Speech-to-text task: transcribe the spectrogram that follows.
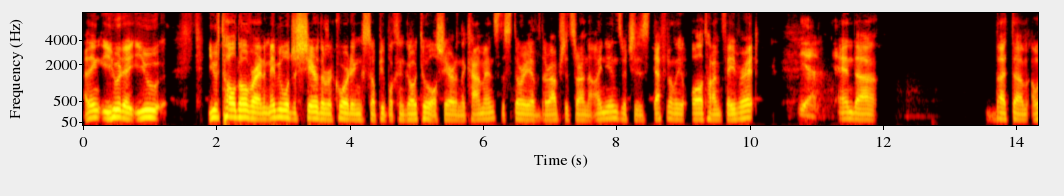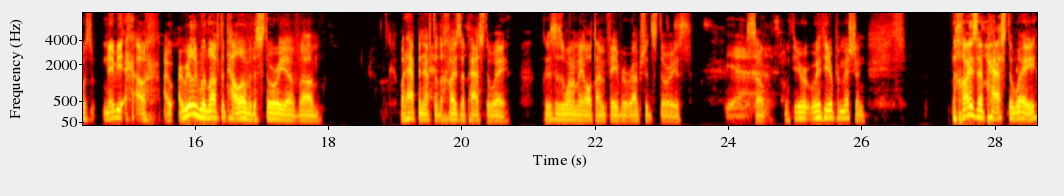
I think Yehuda, you you've told over, and maybe we'll just share the recording so people can go to. it. I'll share it in the comments. The story of the Rupshitzer on the onions, which is definitely all time favorite. Yeah. And uh, but um, I was maybe I, I really would love to tell over the story of um, what happened after the Chayza passed away. This is one of my all-time favorite Rupshit stories. Yeah. So, with your with your permission, the Chayza passed away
